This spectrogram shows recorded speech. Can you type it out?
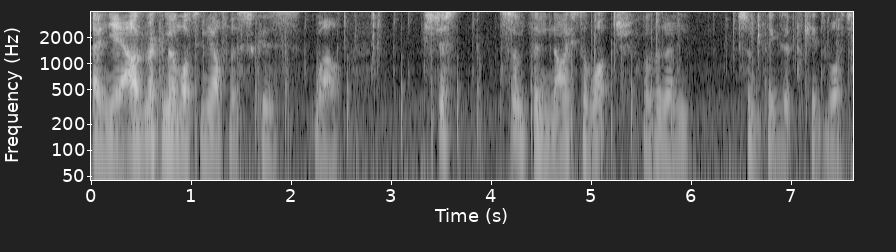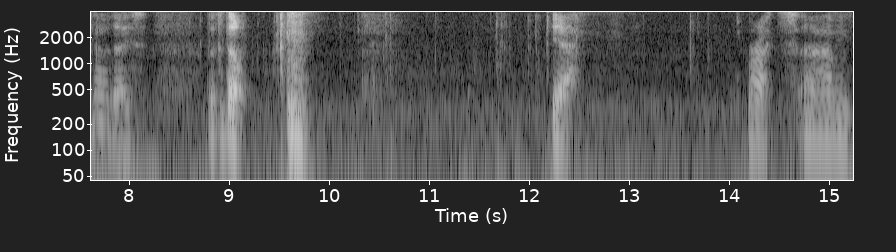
And yeah, I'd recommend watching The Office because, well, it's just something nice to watch other than some things that kids watch nowadays. But still, yeah. Right. Um,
